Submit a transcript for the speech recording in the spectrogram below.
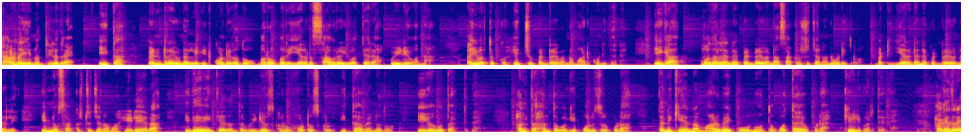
ಕಾರಣ ಏನು ಅಂತ ಹೇಳಿದ್ರೆ, ಈತ ಪೆನ್ ಡ್ರೈವ್ನಲ್ಲಿ ಇಟ್ಕೊಂಡಿರೋದು ಬರೋಬ್ಬರಿ ಎರಡು ಸಾವಿರ ಯುವತಿಯರ ವಿಡಿಯೋವನ್ನು, ಐವತ್ತಕ್ಕೂ ಹೆಚ್ಚು ಪೆನ್ ಡ್ರೈವನ್ನು ಮಾಡ್ಕೊಂಡಿದ್ದಾನೆ. ಈಗ ಮೊದಲನೇ ಪೆನ್ ಡ್ರೈವನ್ನು ಸಾಕಷ್ಟು ಜನ ನೋಡಿದರು. ಬಟ್ ಎರಡನೇ ಪೆನ್ ಡ್ರೈವ್ನಲ್ಲಿ ಇನ್ನೂ ಸಾಕಷ್ಟು ಜನ ಮಹಿಳೆಯರ ಇದೇ ರೀತಿಯಾದಂಥ ವೀಡಿಯೋಸ್ಗಳು ಫೋಟೋಸ್ಗಳು ಇದ್ದಾವೆ ಅನ್ನೋದು ಈಗ ಗೊತ್ತಾಗ್ತಿದೆ. ಹಂತ ಹಂತವಾಗಿ ಪೊಲೀಸರು ಕೂಡ ತನಿಖೆಯನ್ನು ಮಾಡಬೇಕು ಅನ್ನುವಂಥ ಒತ್ತಾಯ ಕೂಡ ಕೇಳಿ ಬರ್ತಿದೆ ಹಾಗಾದರೆ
